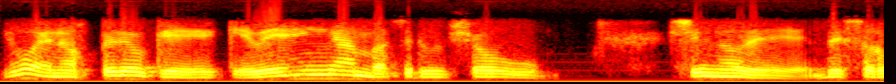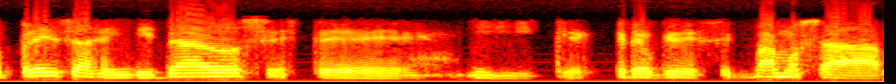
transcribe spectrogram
y bueno espero que, vengan va a ser un show lleno de, de sorpresas de invitados este y que creo que vamos a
